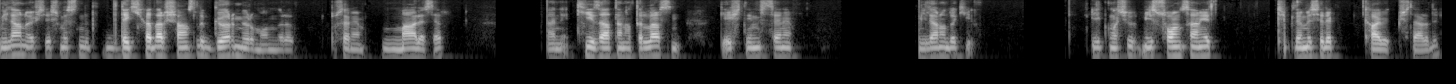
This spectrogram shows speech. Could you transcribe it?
Milano eşleşmesindeki kadar şanslı görmüyorum onları bu sene maalesef. Yani ki zaten hatırlarsın geçtiğimiz sene Milano'daki ilk maçı bir son saniye tiplemesiyle kaybetmişlerdi.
